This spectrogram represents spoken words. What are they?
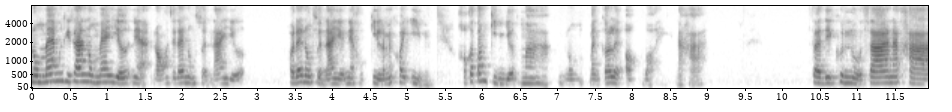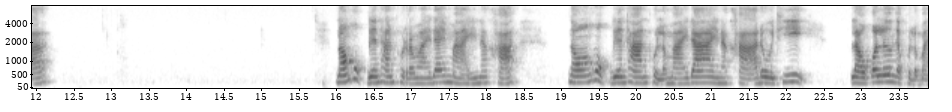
นมแม่บางทีถ้านมแม่เยอะเนี่ยน้องจะได้นมส่วนหน้าเยอะ พอได้นมส่วนหน้าเยอะเนี่ยเขากินแล้วไม่ค่อยอิ่มเขาก็ต้องกินเยอะมากนมมันก็เลยออกบ่อยนะคะ สวัสดีคุณหนูซ่านะคะ น้องหกเดือนทานผลไม้ได้ไหมนะคะ น้องหกเดือนทานผลไม้ได้นะคะ โดยที่เราก็เริ่มจากผลไม้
